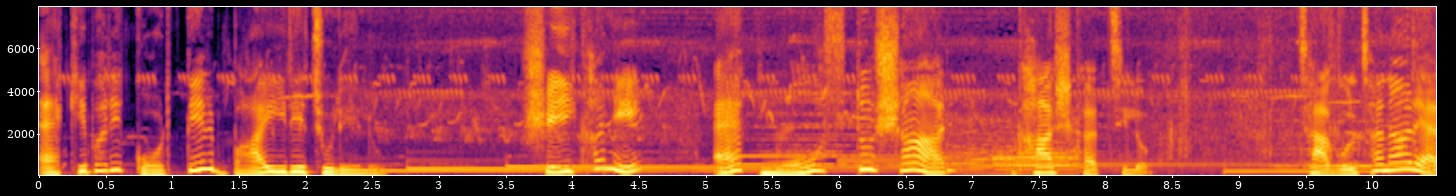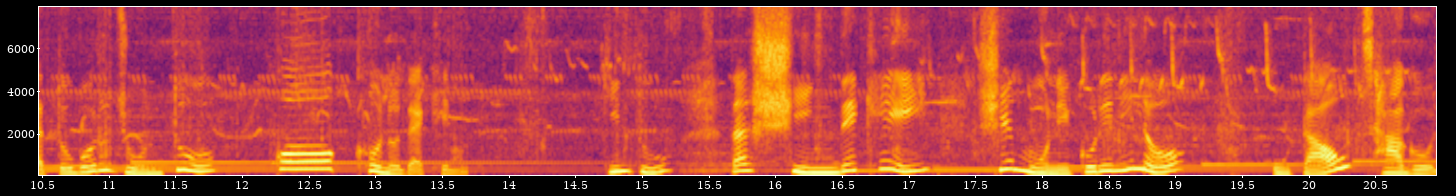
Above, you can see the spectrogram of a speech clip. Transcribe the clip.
একেবারে গর্তের বাইরে চলে এলো। সেইখানে এক মস্ত ষাঁড় ঘাস খাচ্ছিল। ছাগলছানার এত বড় জন্তু কখনো দেখেনি। কিন্তু তার শিং দেখেই সে মনে করে নিল ওটাও ছাগল।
